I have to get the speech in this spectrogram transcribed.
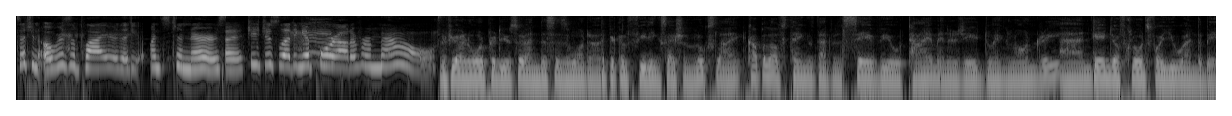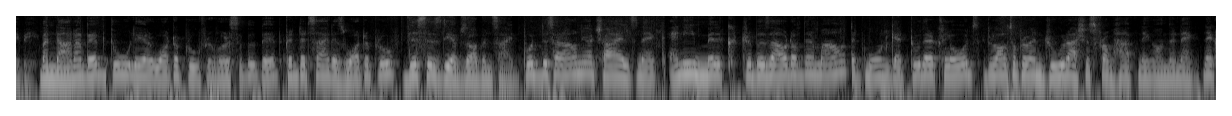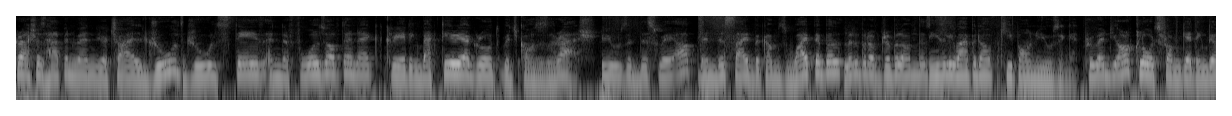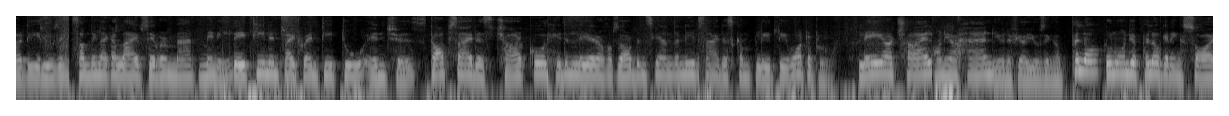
such an oversupplier that she wants to nurse. She's just letting it pour out of her mouth. If you're an overproducer and this is what a typical feeding session looks like, a couple of things that will save you time, energy doing laundry change of clothes for you and the baby. Bandana bib, two layer waterproof reversible bib. Printed side is waterproof. This is the absorbent side. Put this around your child's neck. Any milk dribbles out of their mouth, it won't get to their clothes. It will also prevent drool rashes from happening on their neck. Neck rashes happen when your child drools. Drool stays in the folds of their neck, creating bacteria growth, which causes a rash. You use it this way up, then this side becomes wipeable. A little bit of dribble on this, easily wipe it off, keep on using it. Prevent your clothes from getting dirty using something like a Lifesaver Mat Mini. 18 inch by 22 inches. Top side is charcoal, hidden layer of absorbency underneath. Side is completely waterproof. Lay your child on your hand, even if you're using a pillow. Don't want your pillow getting soiled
